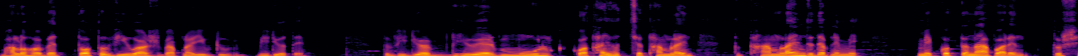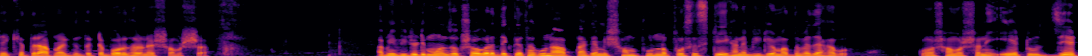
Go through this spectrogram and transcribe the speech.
ভালো হবে, তত ভিউ আসবে আপনার ইউটিউব ভিডিওতে তো ভিডিওর ভিউয়ের মূল কথাই হচ্ছে থামলাইন তো থামলাইন যদি আপনি মেক করতে না পারেন, তো সেক্ষেত্রে আপনার কিন্তু একটা বড় ধরনের সমস্যা। আপনি ভিডিওটি মনোযোগ সহকারে দেখতে থাকুন আপনাকে আমি সম্পূর্ণ প্রসেসটি এখানে ভিডিওর মাধ্যমে দেখাবো। কোনো সমস্যা নেই। এ টু জেড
